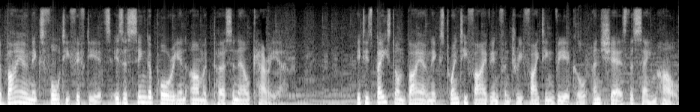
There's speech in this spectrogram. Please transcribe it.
The Bionix 4050 is a Singaporean armored personnel carrier. It is based on Bionix 25 infantry fighting vehicle and shares the same hull.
